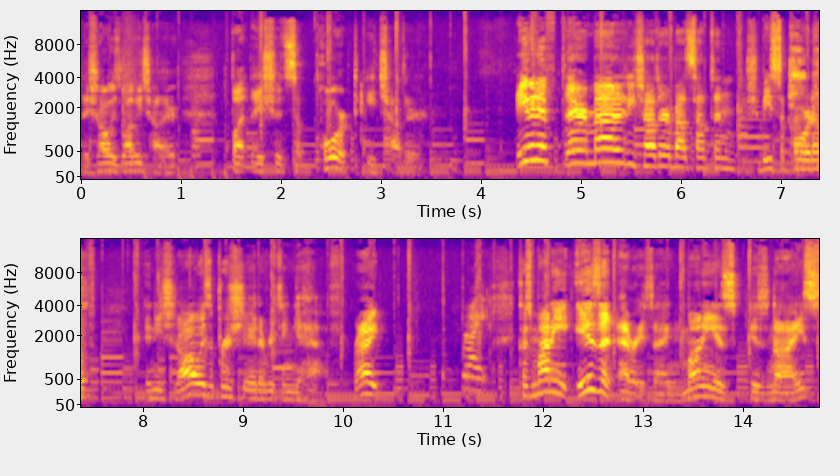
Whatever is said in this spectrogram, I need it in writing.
They should always love each other, but they should support each other. Even if they're mad at each other about something, you should be supportive and you should always appreciate everything you have, right? Right. because money isn't everything money is is nice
